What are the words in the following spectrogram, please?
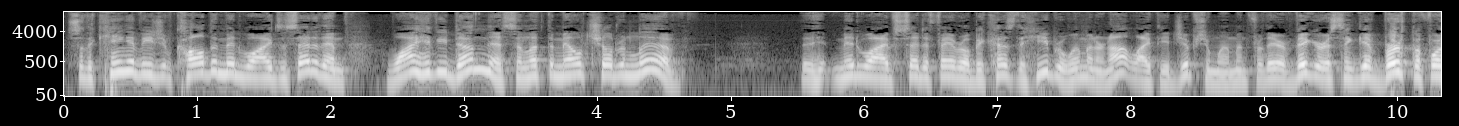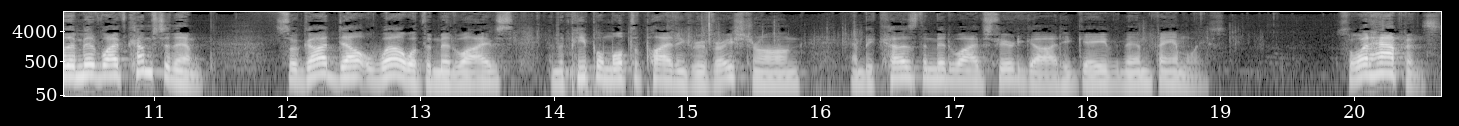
So the king of Egypt called the midwives and said to them, Why have you done this and let the male children live? The midwives said to Pharaoh, Because the Hebrew women are not like the Egyptian women, for they are vigorous and give birth before the midwife comes to them. So God dealt well with the midwives, and the people multiplied and grew very strong. And because the midwives feared God, he gave them families. So what happens?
